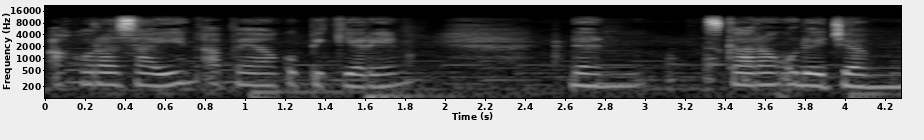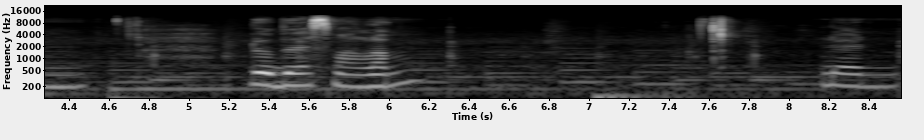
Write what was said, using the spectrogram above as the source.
aku rasain, apa yang aku pikirin. Dan sekarang udah jam 12 malam. Dan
